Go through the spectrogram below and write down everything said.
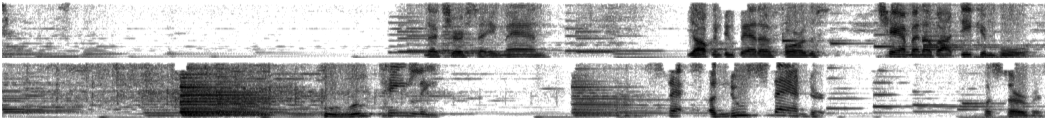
times. Let church say amen. Y'all can do better for the chairman of our deacon board who routinely sets a new standard for service.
